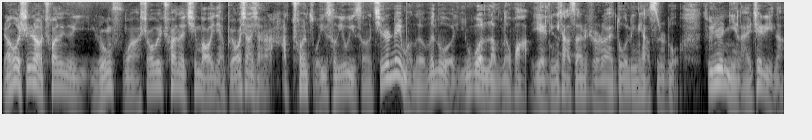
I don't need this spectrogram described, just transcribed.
然后身上穿那个羽绒服啊，稍微穿的轻薄一点，不要像想啊穿左一层右一层。其实内蒙的温度如果冷的话，也零下三十来度，零下四十度。所以说你来这里呢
